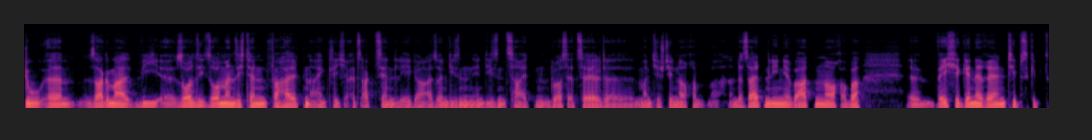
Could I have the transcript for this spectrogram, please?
Du, ähm, sage mal, wie soll, sie, soll man sich denn verhalten eigentlich als Aktienleger, also in diesen, in diesen Zeiten? Du hast erzählt, manche stehen noch an der Seitenlinie, warten noch, aber äh, welche generellen Tipps gibt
